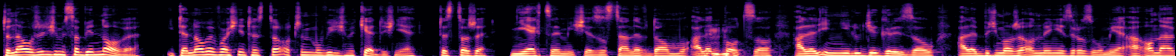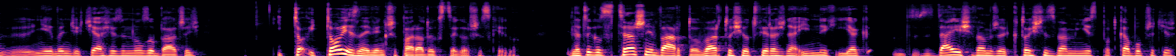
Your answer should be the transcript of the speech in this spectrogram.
to nałożyliśmy sobie nowe. I te nowe właśnie to jest to, o czym mówiliśmy kiedyś, nie? To jest to, że nie chce mi się, zostanę w domu, ale mhm. po co? Ale inni ludzie gryzą, ale być może on mnie nie zrozumie, a ona y, nie będzie chciała się ze mną zobaczyć. I to, i to jest największy paradoks tego wszystkiego. Dlatego strasznie warto, warto się otwierać na innych i jak zdaje się wam, że ktoś się z wami nie spotka, bo przecież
